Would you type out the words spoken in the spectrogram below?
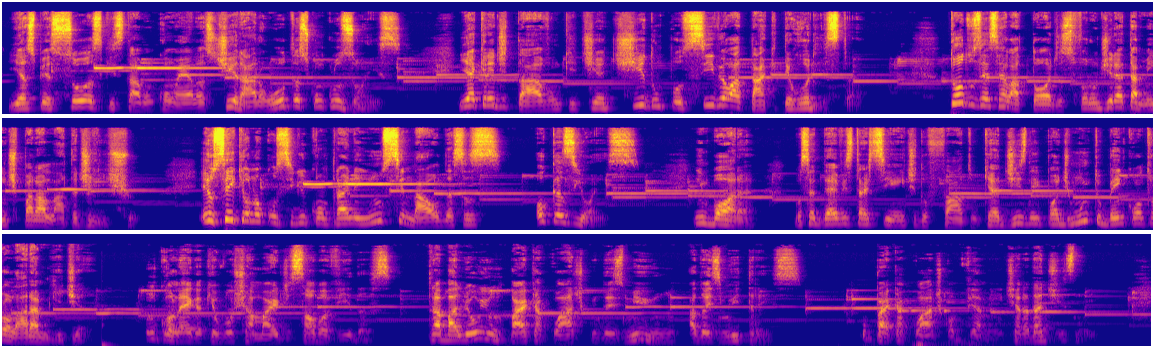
e as pessoas que estavam com elas tiraram outras conclusões e acreditavam que tinha tido um possível ataque terrorista. Todos esses relatórios foram diretamente para a lata de lixo. Eu sei que eu não consigo encontrar nenhum sinal dessas ocasiões. Embora você deve estar ciente do fato que a Disney pode muito bem controlar a mídia. Um colega que eu vou chamar de salva-vidas trabalhou em um parque aquático em 2001 a 2003. O parque aquático, obviamente, era da Disney.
